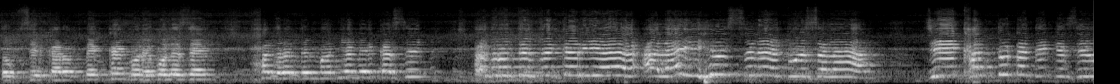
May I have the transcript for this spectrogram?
তফসির কারক ব্যাখ্যা করে বলেছেন হযরত মারিয়ামের কাছে হযরত জাকারিয়া আলাইহিস সালাতু সালাম যে খাদ্যটা দেখেছিল,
